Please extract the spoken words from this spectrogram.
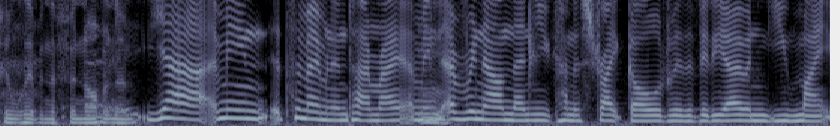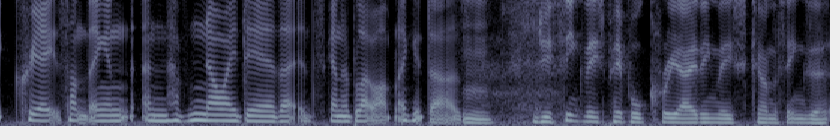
film clip and the phenomenon? Yeah, I mean, it's a moment in time, right? I mean, Mm. every now and then you kind of strike gold with a video and you might create something and, and have no idea that it's going to blow up like it does. Mm. Do you think these people creating these kind of things are,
